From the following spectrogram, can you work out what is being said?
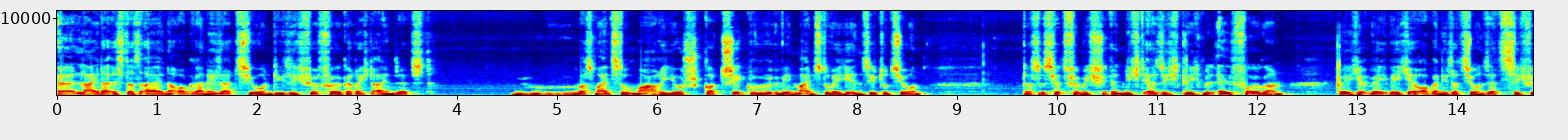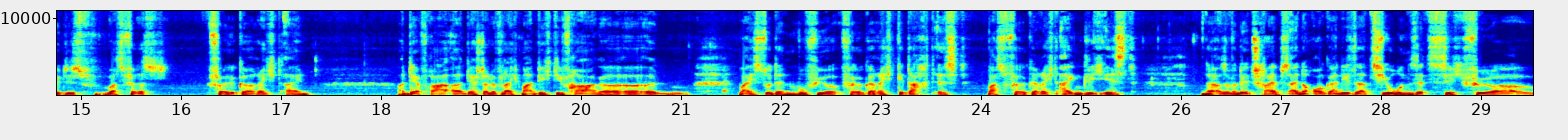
Äh, leider ist das eine Organisation, die sich für Völkerrecht einsetzt. Was meinst du, Mariusz Gottschick? Wen meinst du, welche Institution? Das ist jetzt für mich nicht ersichtlich mit elf Folgern. Welche, welche Organisation setzt sich für dieses, was für das Völkerrecht ein? An der, Fra an der Stelle vielleicht mal an dich die Frage, äh, äh, weißt du denn, wofür Völkerrecht gedacht ist? Was Völkerrecht eigentlich ist? Ne, also wenn du jetzt schreibst, eine Organisation setzt sich für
